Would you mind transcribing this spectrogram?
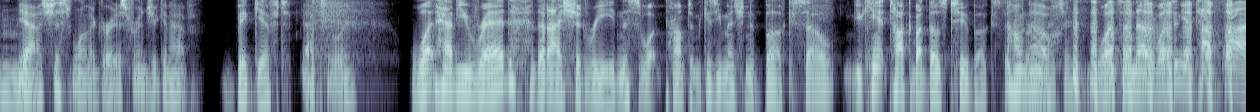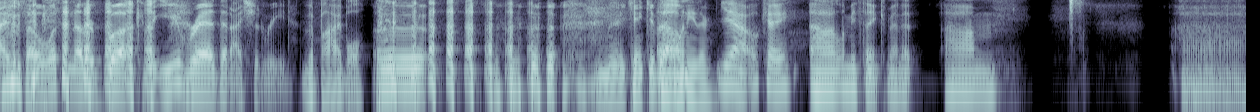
Mm. Yeah, it's just one of the greatest friends you can have. big gift. Absolutely. What have you read that I should read? And this is what prompted me because you mentioned a book. So you can't talk about those two books. That Oh, no. mentioned. What's another? What's in your top five? So what's another book that you've read that I should read? The Bible. Uh, no, you can't give that Um, one either. Yeah. Okay. Uh, let me think a minute. Um, uh,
